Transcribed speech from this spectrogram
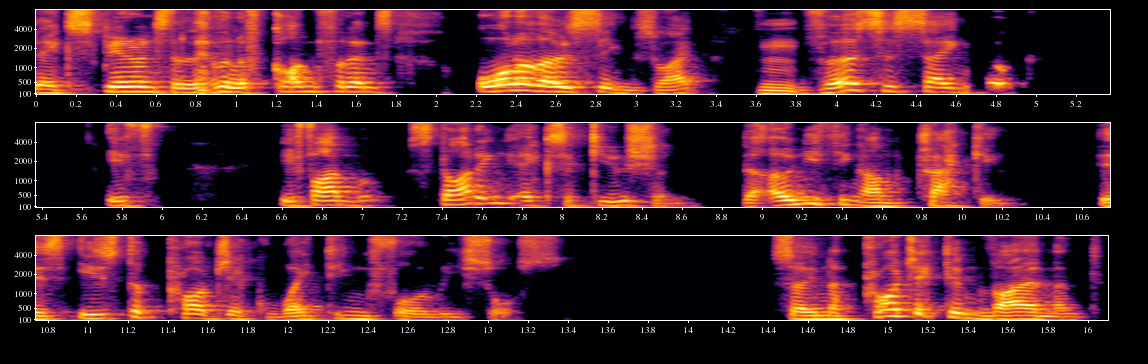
the experience the level of confidence all of those things right? Mm. versus saying look if if i'm starting execution the only thing I'm tracking is is the project waiting for a resource? So in a project environment,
